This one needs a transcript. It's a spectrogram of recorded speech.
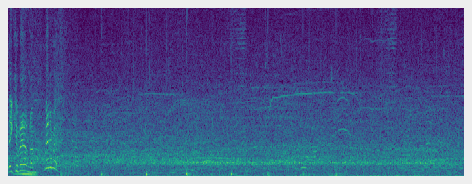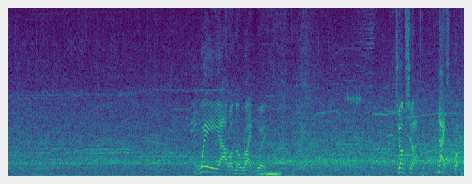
They come out in a minute. Way out on the right wing. Jump shot. Nice bucket.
